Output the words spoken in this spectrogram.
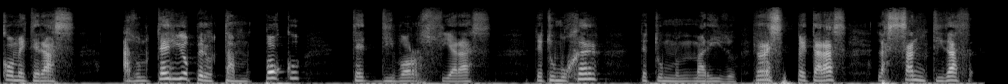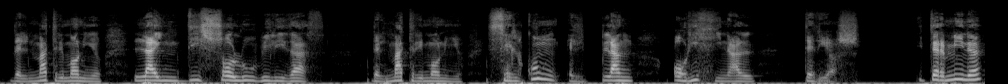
cometerás adulterio, pero tampoco te divorciarás de tu mujer, de tu marido. Respetarás la santidad del matrimonio, la indisolubilidad del matrimonio, según el plan original de Dios. Y termina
